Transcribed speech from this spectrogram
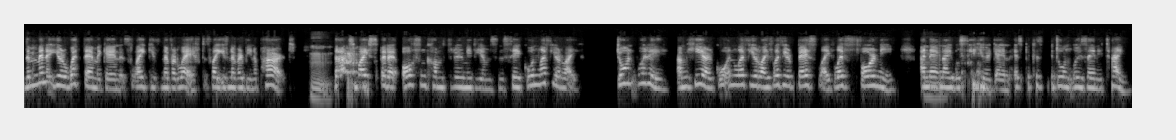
the minute you're with them again, it's like you've never left. It's like you've never been apart. Hmm. That's why spirit often come through mediums and say, go and live your life. Don't worry, I'm here. Go and live your life, live your best life, live for me. And then hmm. I will see you again. It's because they don't lose any time.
